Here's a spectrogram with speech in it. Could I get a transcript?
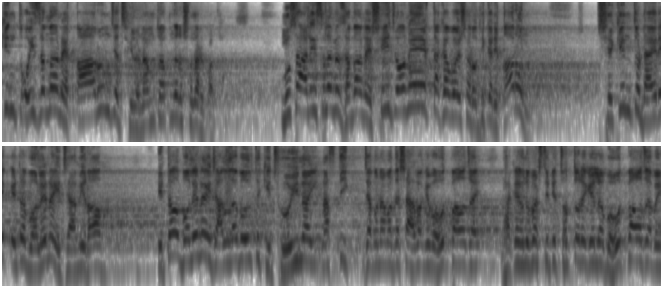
কিন্তু ওই জামানে কারুন যে ছিল, নাম তো আপনারা শোনার কথা। মুসা আলী ইসলামের জামানায় সেই যে অনেক টাকা পয়সার অধিকারী কারণ সে কিন্তু ডাইরেক্ট এটা বলে নাই যে আমি রব। এটাও বলে নাই যে আল্লাহ বলতে কিছুই নাই। নাস্তিক, যেমন আমাদের শাহবাগে বহুত পাওয়া যায়, ঢাকা ইউনিভার্সিটির চত্বরে গেলেও বহুত পাওয়া যাবে।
